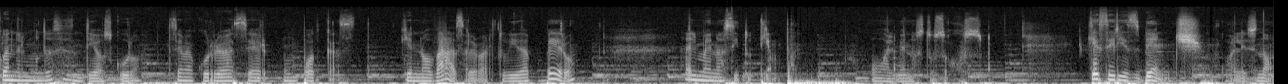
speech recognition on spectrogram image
Cuando el mundo se sentía oscuro, se me ocurrió hacer un podcast que no va a salvar tu vida, pero al menos sí tu tiempo, o al menos tus ojos. ¿Qué series bench? ¿Cuáles no?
